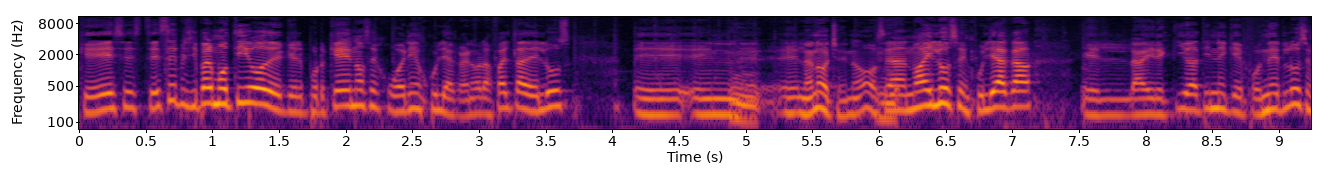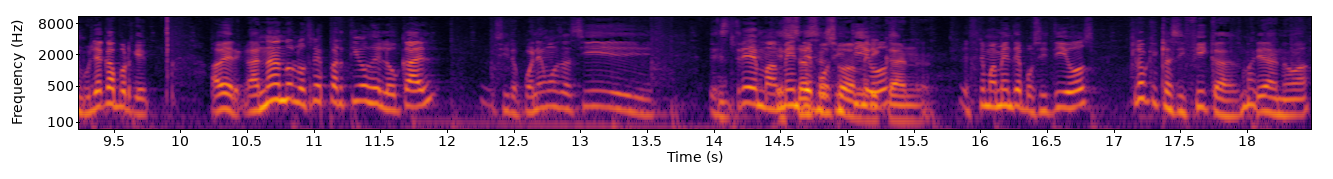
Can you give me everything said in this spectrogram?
que es este es el principal motivo de que el por qué no se jugaría en Juliaca, ¿no? La falta de luz eh, en, Mm. en la noche, ¿no? O sea, Mm. no hay luz en Juliaca. el- la directiva tiene que poner luz en Juliaca porque, a ver, ganando los tres partidos de local, si los ponemos así Estás en positivos, extremadamente positivos, creo que clasificas, Mariano. ¿ah?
